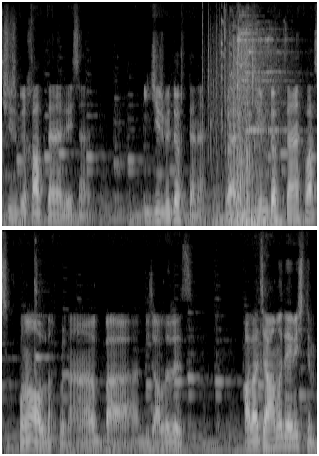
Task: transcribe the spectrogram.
246 dənə deyirsən. 24 dənə. Bəli, 24 dənə klassik kuponu aldıq buradan. Hoppa, biz alırız. Alacağımı demiştim.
